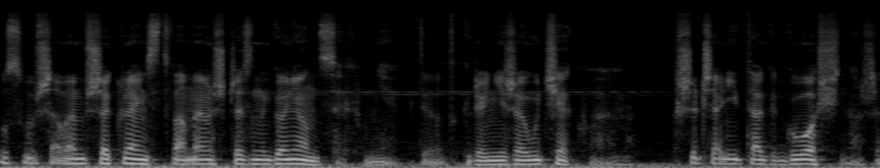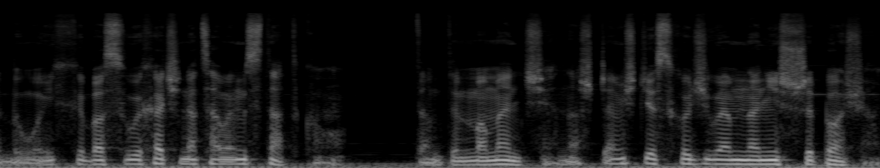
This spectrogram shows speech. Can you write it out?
Usłyszałem przekleństwa mężczyzn goniących mnie, gdy odkryli, że uciekłem. Krzyczeli tak głośno, że było ich chyba słychać na całym statku. W tamtym momencie na szczęście schodziłem na niższy poziom,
